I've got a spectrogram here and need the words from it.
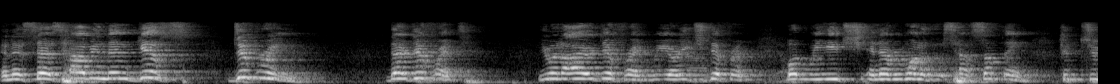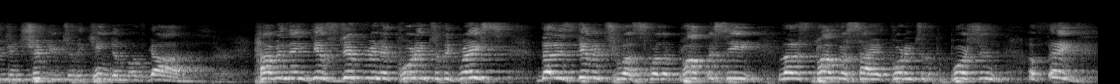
And it says, having then gifts differing. They're different. You and I are different. We are each different. But we each and every one of us have something to, to contribute to the kingdom of God. Having then gifts differing according to the grace that is given to us. Whether prophecy, let us prophesy according to the proportion of faith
